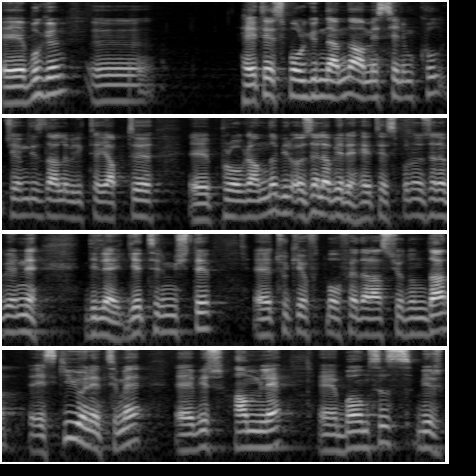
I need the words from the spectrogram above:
E, bugün e, HT Spor gündemde Ahmet Selim Kul, Cem Dizdar'la birlikte yaptığı e, programda bir özel haberi, HT Spor'un özel haberini dile getirmişti. E, Türkiye Futbol Federasyonu'ndan eski yönetime bir hamle, bağımsız bir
